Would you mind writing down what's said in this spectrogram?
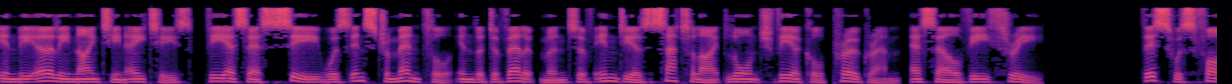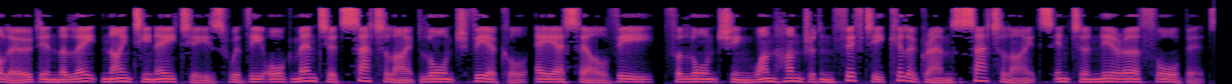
In the early 1980s, VSSC was instrumental in the development of India's Satellite Launch Vehicle Programme, SLV-3. This was followed in the late 1980s with the Augmented Satellite Launch Vehicle ASLV, for launching 150 kg satellites into near-Earth orbits.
